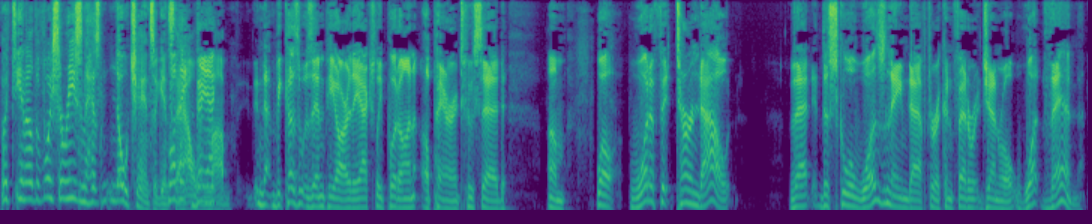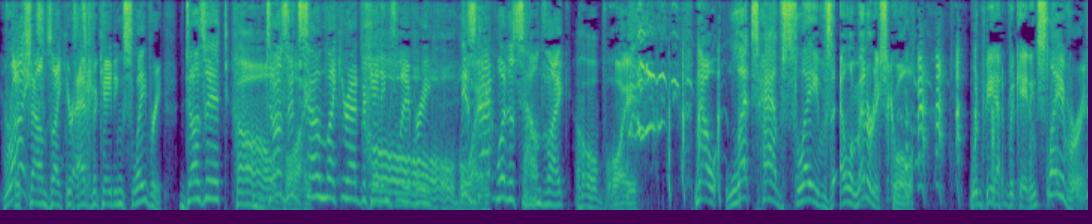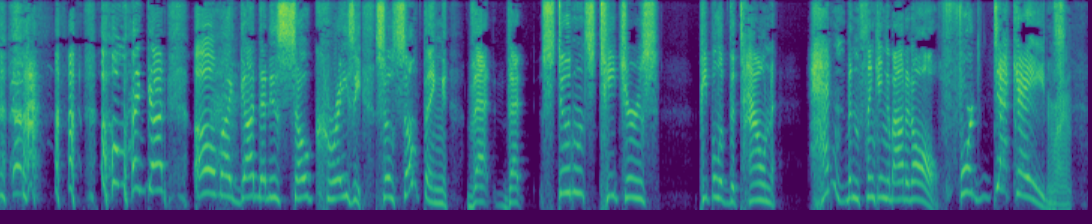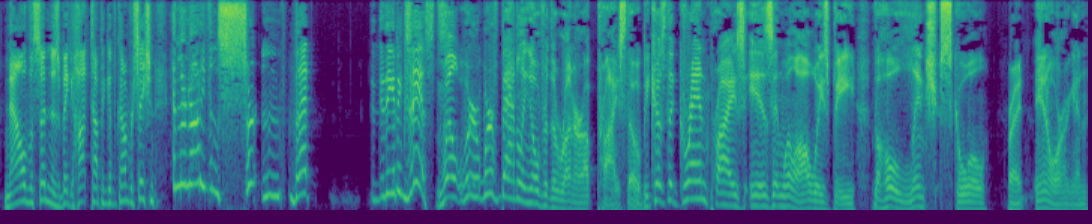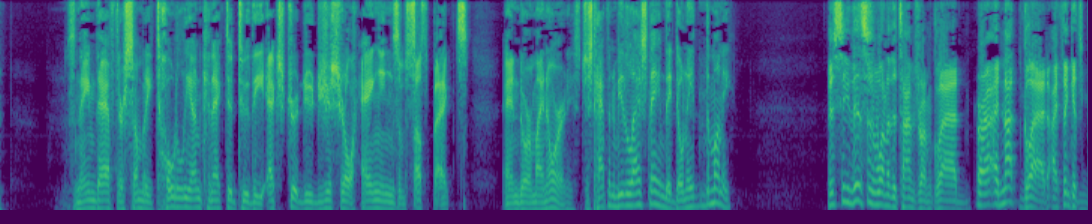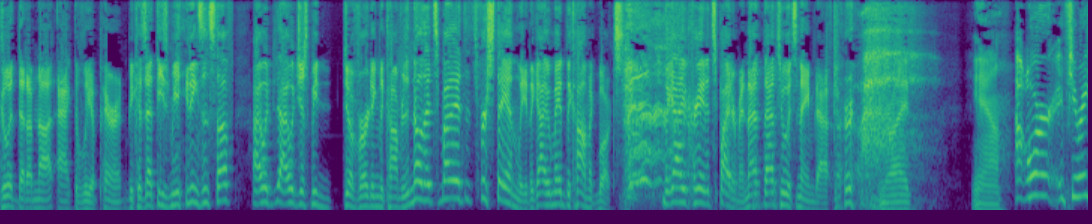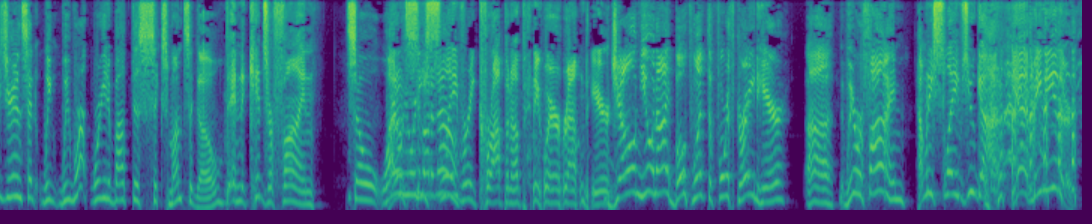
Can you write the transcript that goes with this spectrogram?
But you know, the voice of reason has no chance against well, the they, howling they, mob. Because it was NPR, they actually put on a parent who said, um, "Well, what if it turned out that the school was named after a Confederate general, what then? Right. It sounds like you're advocating slavery. Does it? Oh, Does boy. it sound like you're advocating oh, slavery? boy. Is that what it sounds like? Oh boy. now, let's have slaves elementary school would be advocating slavery. oh my god. Oh my god, that is so crazy. So something that that students, teachers, people of the town hadn't been thinking about at all for decades. Right. Now all of a sudden is a big hot topic of conversation, and they're not even certain that it exists. Well, we're we're battling over the runner-up prize though, because the grand prize is and will always be the whole Lynch School, right in Oregon. It's named after somebody totally unconnected to the extrajudicial hangings of suspects and or minorities. Just happened to be the last name. They donated the money. This see, this is one of the times where I'm glad, or I'm not glad. I think it's good that I'm not actively a parent because at these meetings and stuff, I would I would just be diverting the conversation. No, that's it's for Stan Lee, the guy who made the comic books, the guy who created Spider Man. That that's who it's named after. right. Yeah. Uh, or if you raise your hand and said, we, we weren't worried about this six months ago. And the kids are fine. So why I don't we worried see about it now? slavery cropping up anywhere around here. Joan, you and I both went to fourth grade here. Uh, we were fine. How many slaves you got? yeah, me neither.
